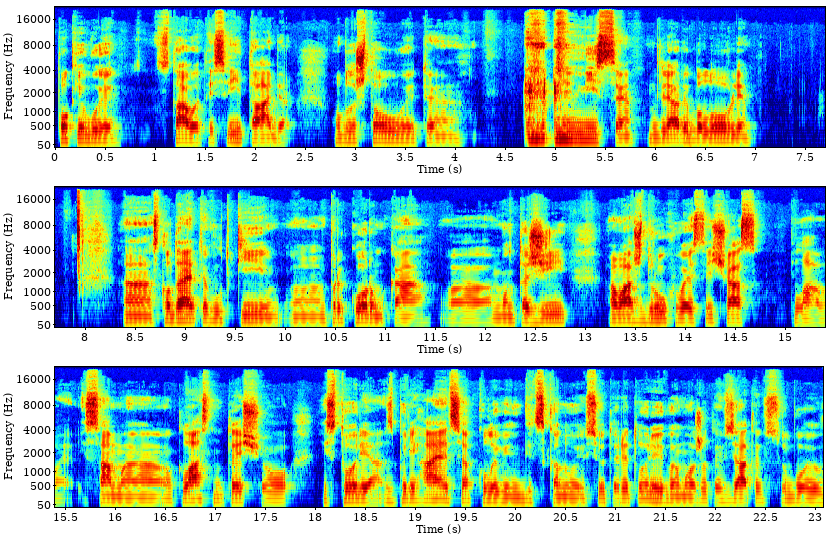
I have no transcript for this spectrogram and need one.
Поки ви ставите свій табір, облаштовуєте місце для риболовлі, е, складаєте вудки, е, прикормка, монтажі, а ваш друг весь цей час плаває. І саме класно те, що історія зберігається, коли він відсканує всю територію, ви можете взяти з собою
